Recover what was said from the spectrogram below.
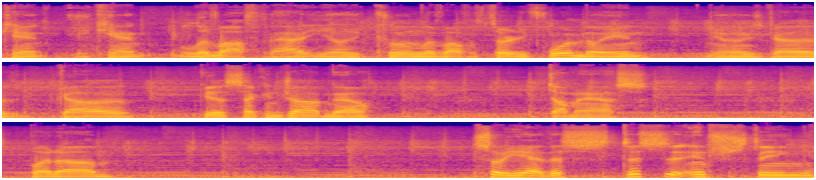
can't he can't live off of that. You know he couldn't live off of 34 million. You know he's got got to get a second job now. Dumbass. But um. So yeah, this this is an interesting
